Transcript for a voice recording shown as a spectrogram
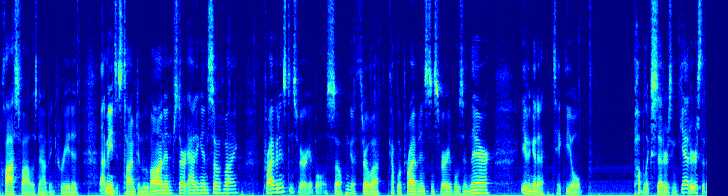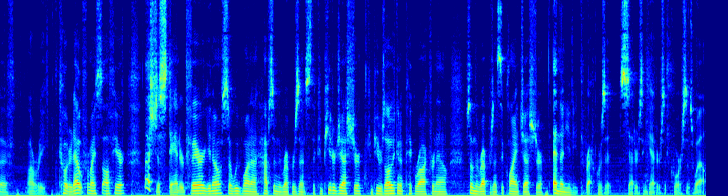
.class file has now been created. That means it's time to move on and start adding in some of my private instance variables. So I'm going to throw a couple of private instance variables in there. Even going to take the old public setters and getters that I've already coded out for myself here. That's just standard fare, you know, so we want to have something that represents the computer gesture. Computer's always going to pick rock for now. Something that represents the client gesture. And then you need the requisite setters and getters, of course, as well.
